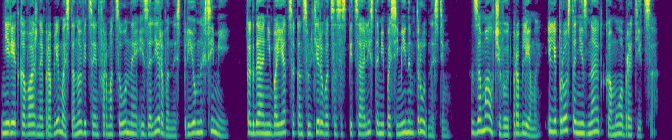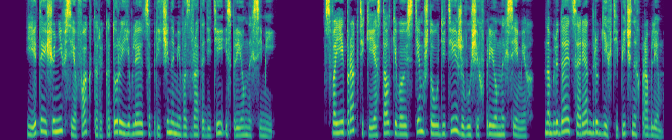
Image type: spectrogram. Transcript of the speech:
Нередко важной проблемой становится информационная изолированность приемных семей, когда они боятся консультироваться со специалистами по семейным трудностям, замалчивают проблемы или просто не знают, к кому обратиться. И это еще не все факторы, которые являются причинами возврата детей из приемных семей. В своей практике я сталкиваюсь с тем, что у детей, живущих в приемных семьях, наблюдается ряд других типичных проблем.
